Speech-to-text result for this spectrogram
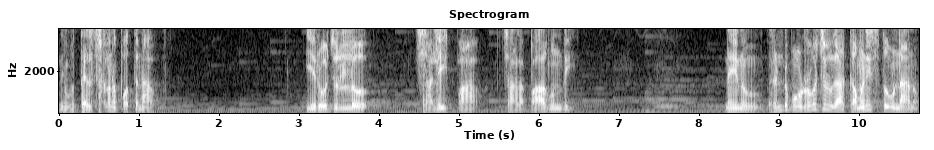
నువ్వు తెలుసుకొనపోతున్నావు ఈ రోజుల్లో చలి పా చాలా బాగుంది. నేను రెండు మూడు రోజులుగా గమనిస్తూ ఉన్నాను.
